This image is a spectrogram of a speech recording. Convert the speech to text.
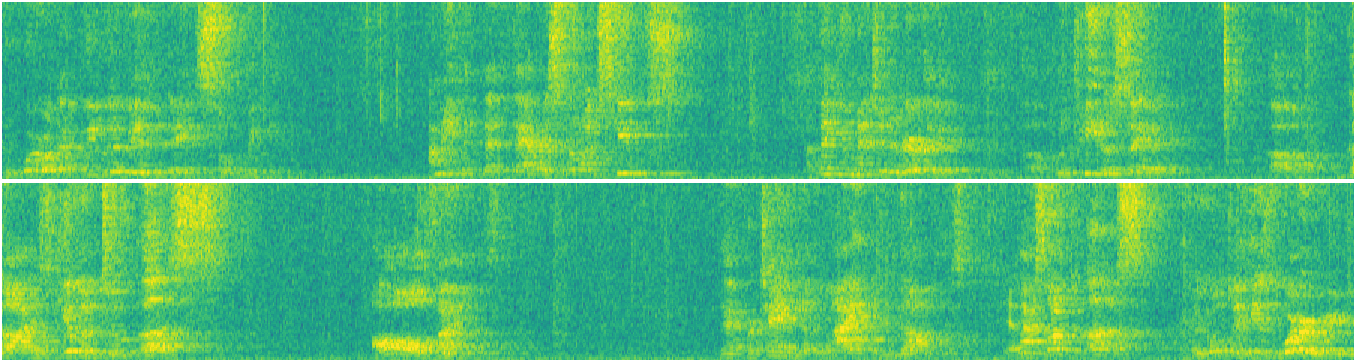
the world that we live in today is so wicked. I mean, that, there is no excuse. I think you mentioned it earlier uh, when Peter said, uh, God has given to us all things that pertain to life and godliness. Yep. Now it's up to us to go to His Word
